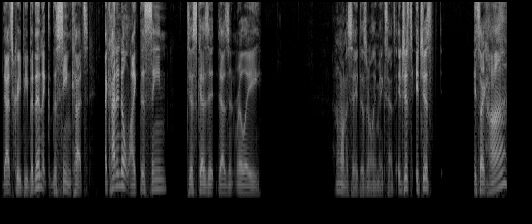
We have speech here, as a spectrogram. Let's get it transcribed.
that's creepy. But then the scene cuts. I kind of don't like this scene just because it doesn't really. I don't want to say it doesn't really make sense. It just it just it's like huh.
